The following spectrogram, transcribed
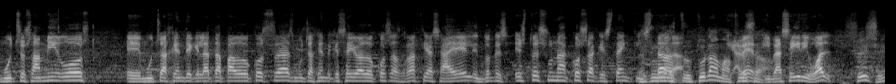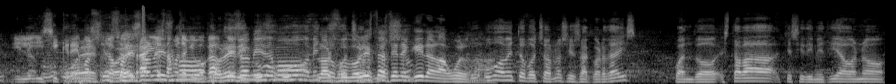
Muchos, amigos. eh, mucha gente que le ha tapado cosas, mucha gente que se ha llevado cosas gracias a él. Entonces, esto es una cosa que está enquistada. estructura Y, a mafiosa. ver, y va a seguir igual. Sí, sí. Y, y si Por creemos lo por eso contrario, estamos mismo- equivocados. por eso mismo hubo un momento los futbolistas tienen que ir a la huelga. Un momento bochornoso, si os acordáis, cuando estaba que si dimitía o no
